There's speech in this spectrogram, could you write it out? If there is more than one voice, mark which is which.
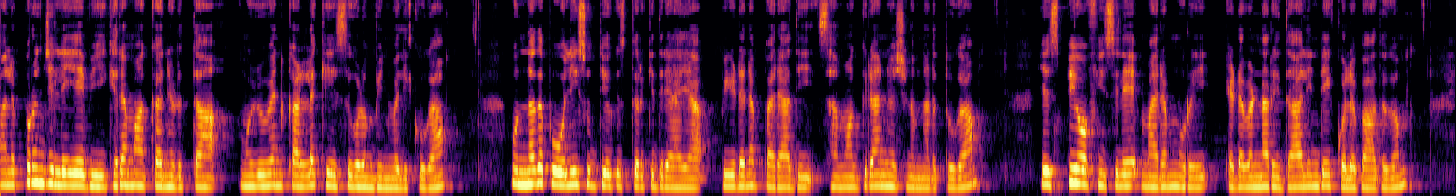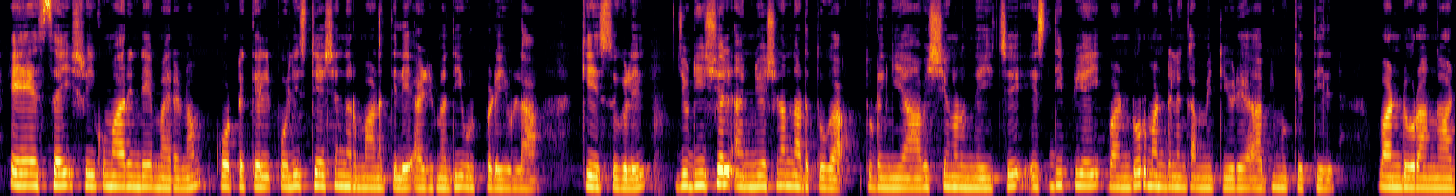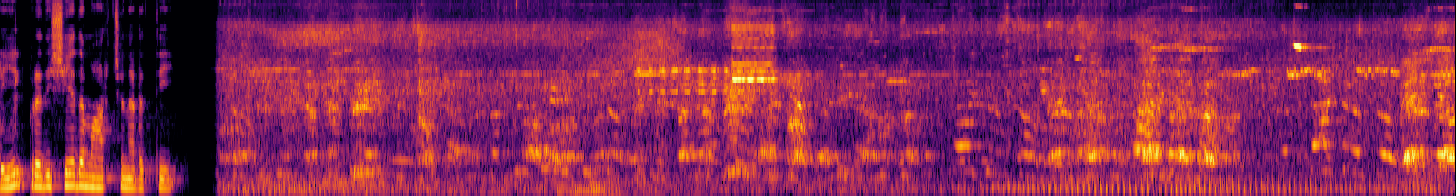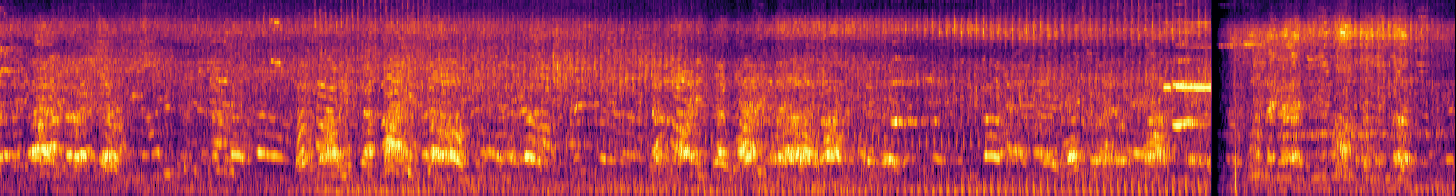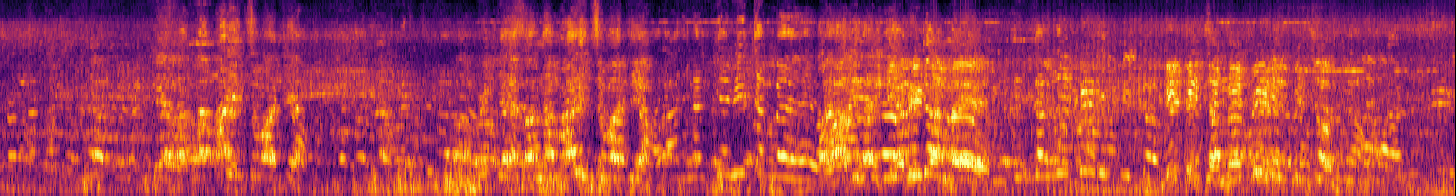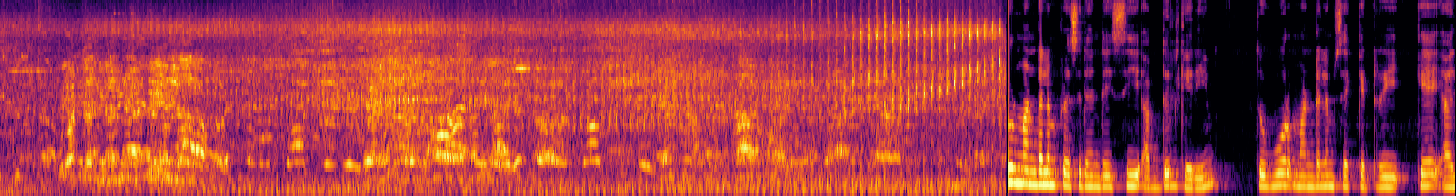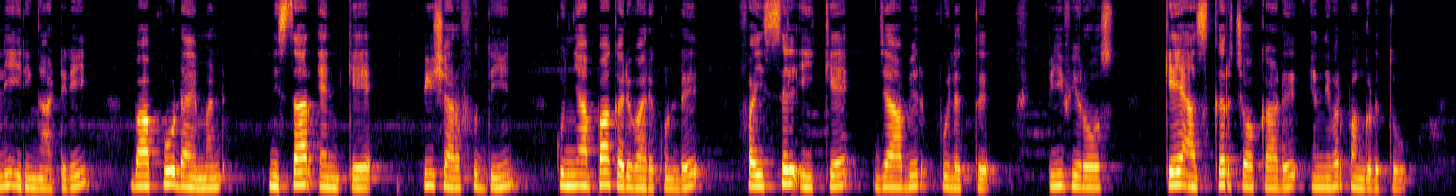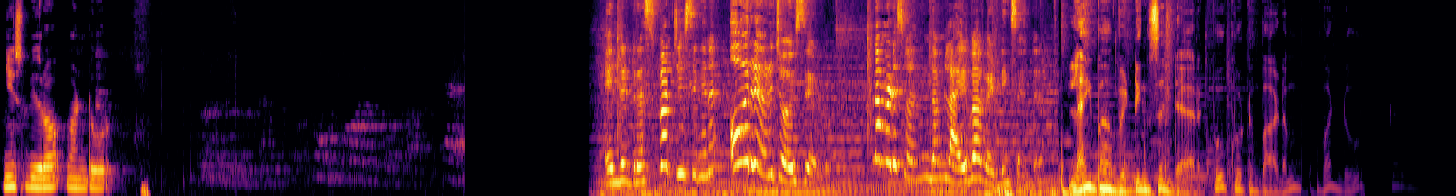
Speaker 1: മലപ്പുറം ജില്ലയെ ഭീകരമാക്കാനെടുത്ത മുഴുവൻ കള്ളക്കേസുകളും പിൻവലിക്കുക ഉന്നത പോലീസ് ഉദ്യോഗസ്ഥർക്കെതിരായ പീഡന പരാതി സമഗ്രാന്വേഷണം നടത്തുക എസ് പി ഓഫീസിലെ മരം മുറി എടവണ്ണ റിദാലിന്റെ കൊലപാതകം എ എസ് ഐ ശ്രീകുമാറിന്റെ മരണം കോട്ടക്കൽ പോലീസ് സ്റ്റേഷൻ നിർമ്മാണത്തിലെ അഴിമതി ഉൾപ്പെടെയുള്ള കേസുകളിൽ ജുഡീഷ്യൽ അന്വേഷണം നടത്തുക തുടങ്ങിയ ആവശ്യങ്ങൾ ഉന്നയിച്ച് S D P I Wandoor മണ്ഡലം കമ്മിറ്റിയുടെ ആഭിമുഖ്യത്തിൽ വണ്ടൂർ അങ്ങാടിയിൽ പ്രതിഷേധ മാർച്ച് നടത്തി.
Speaker 2: നൽകിയ വീട്ടമ്മേ തന്നെ പീഡിപ്പിച്ചു
Speaker 1: തുവൂർ മണ്ഡലം പ്രസിഡന്റ് സി അബ്ദുൽ കരീം തുവൂർ മണ്ഡലം secretary K Ali Iringattiri Bappu diamond Nisar N K P Sharafudheen Kunhappa Karuvarakundu Faisal E K Jabir Pulath P Firoz K Askar Chokkad എന്നിവർ പങ്കെടുത്തു. News bureau Wandoor.
Speaker 3: എന്റെ ഡ്രസ് പർച്ചേസിംഗിന് ഒരേ ഒരു ചോയ്സേ ഉള്ളൂ. നമ്മുടെ സ്വന്തം Laiba wedding centre.
Speaker 4: Laiba wedding centre Pookkottumpadam Wandoor.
